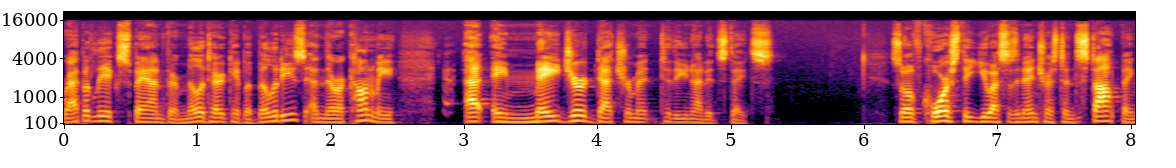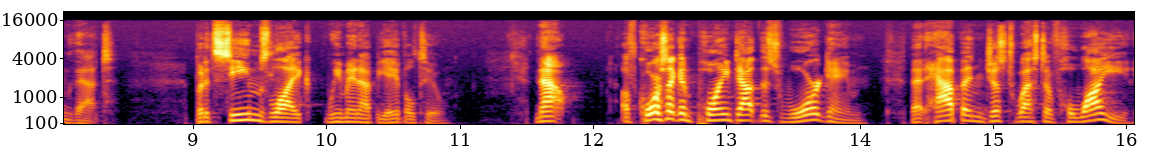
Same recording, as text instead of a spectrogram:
rapidly expand their military capabilities and their economy at a major detriment to the United States. So, of course, the U.S. has an interest in stopping that, but it seems like we may not be able to. Now, of course, I can point out this war game that happened just west of Hawaii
